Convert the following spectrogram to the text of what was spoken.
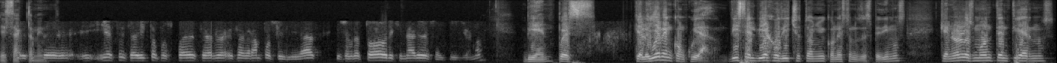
Exactamente. Este, y este chavito pues puede ser esa gran posibilidad y sobre todo originario de Saltillo no bien pues que lo lleven con cuidado dice el viejo dicho Toño y con esto nos despedimos que no los monten tiernos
